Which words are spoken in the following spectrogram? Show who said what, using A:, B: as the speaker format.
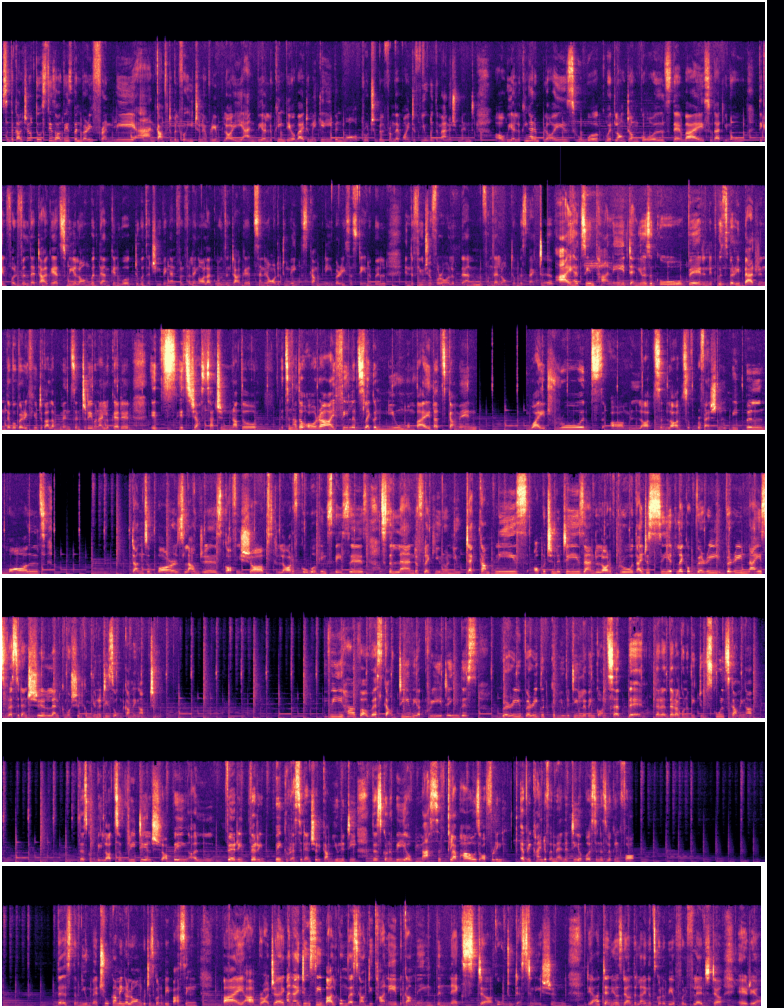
A: So the culture of Dosti has always been very friendly and comfortable for each and every employee and we are looking thereby to make it even more approachable from their point of view with the management. Uh, we are looking at employees who work with long-term goals thereby so that you know they can fulfill their targets. We along with them can work towards achieving and fulfilling all our goals and targets and in order to make this company very sustainable in the future for all of them from their long-term perspective. I had seen Thane 10 years ago wherein it was very barren, there were very few developments. And today when I look at it, it's, it's just such another, it's another aura. I feel it's like a new Mumbai that's coming wide roads, um, lots and lots of professional people, malls, tons of bars, lounges, coffee shops, a lot of co-working spaces. It's the land of like, you know, new tech companies, opportunities and a lot of growth. I just see it like a very, very nice residential and commercial community zone coming up too. We have uh, West County, we are creating this very, very good community living concept there. There are, there are going to be two schools coming up. There's going to be lots of retail shopping, a very, very big residential community. There's going to be a massive clubhouse offering every kind of amenity a person is looking for. There's the new metro coming along, which is going to be passing by our project. And I do see Balkum West County Thane becoming the next uh, go-to destination. And yeah, 10 years down the line, it's going to be a full-fledged uh, area.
